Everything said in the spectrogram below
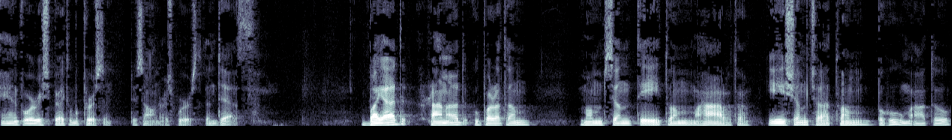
and for a respectable person, dishonor is worse than death. Bayad Ranad Uparatam Mamsyante Tvam Maharata Yesham Cha Tvam Bahumato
